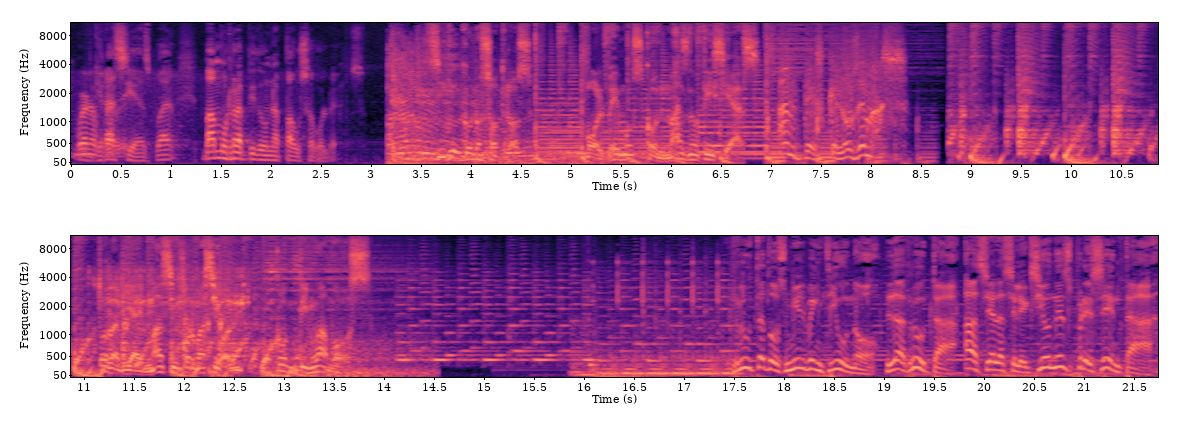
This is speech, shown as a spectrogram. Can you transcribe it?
Buenas tardes. gracias. Va- Vamos rápido a una pausa, volvemos. Sigue con nosotros. Volvemos con más noticias. Antes que los demás. Todavía hay más información. Continuamos. Ruta 2021, la ruta hacia las elecciones presenta.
